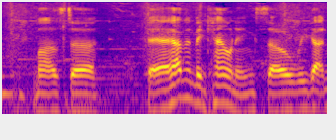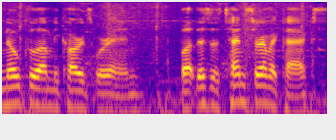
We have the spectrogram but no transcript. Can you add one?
Mazda. Okay, I haven't been counting, so we got no clue how many cards we're in. But this is 10 ceramic packs.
